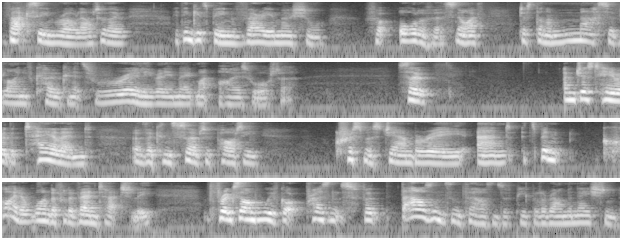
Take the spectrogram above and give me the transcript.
vaccine rollout, although I think it's been very emotional for all of us. No, I've just done a massive line of coke, and it's really, really made my eyes water. So, I'm just here at the tail end of the Conservative Party Christmas Jamboree, and it's been quite a wonderful event actually. For example, we've got presents for thousands and thousands of people around the nation.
